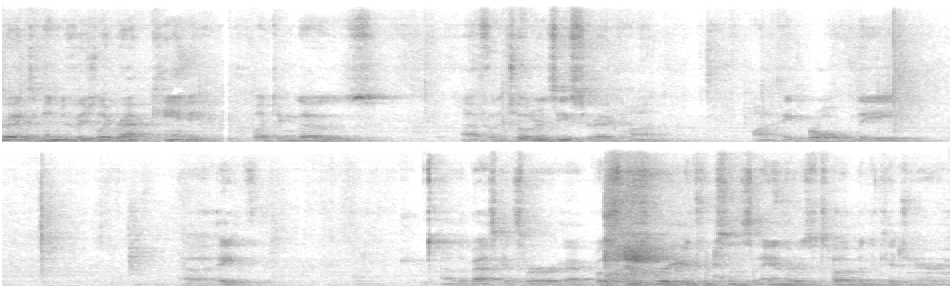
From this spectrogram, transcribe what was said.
Easter eggs and individually wrapped candy, collecting those uh, for the children's Easter egg hunt on April the uh, 8th. Uh, the baskets are at both sanctuary entrances and there is a tub in the kitchen area.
